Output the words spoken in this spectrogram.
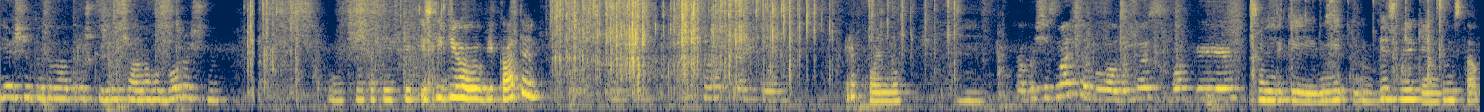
я ще додала трошки звичайного борошна. От, ну, такий хліб. І скільки його випікати? 45 грам. Прикольно. Аби ще смачно було, бо щось поки. Він такий мі- більш м'якеньким став.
